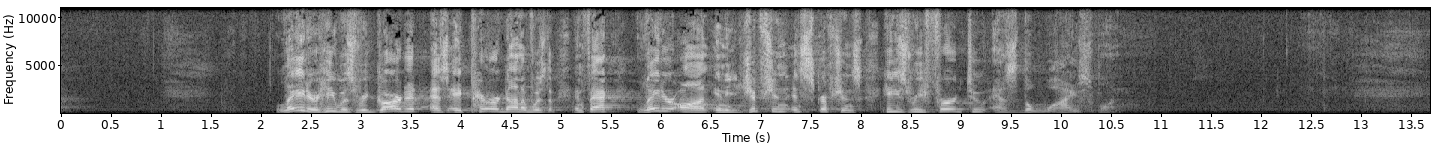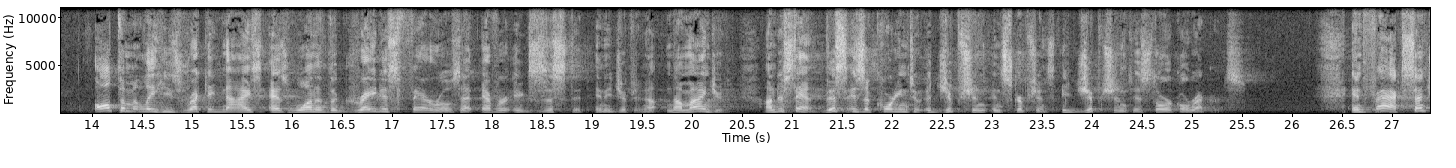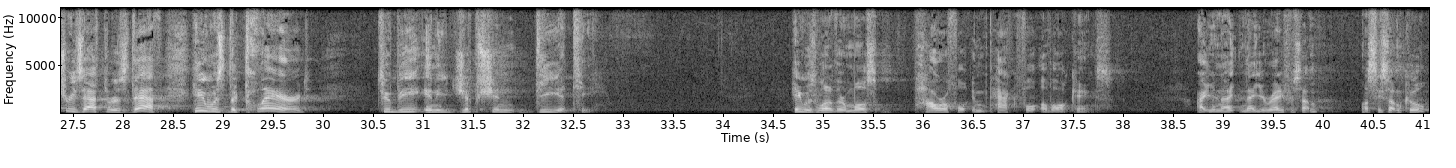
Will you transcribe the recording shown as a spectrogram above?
Later, he was regarded as a paragon of wisdom. In fact, later on in Egyptian inscriptions, he's referred to as the wise one. Ultimately, he's recognized as one of the greatest pharaohs that ever existed in Egypt. Now, now, mind you, understand, this is according to Egyptian inscriptions, Egyptian historical records. In fact, centuries after his death, he was declared to be an Egyptian deity. He was one of their most powerful, impactful of all kings. Right, you now, now you ready for something? Want to see something cool?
